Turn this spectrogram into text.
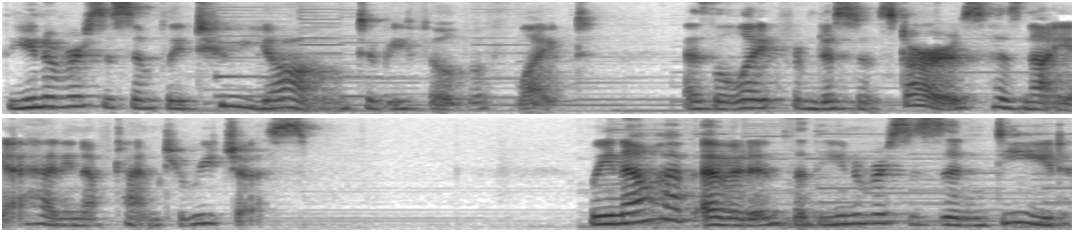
the universe is simply too young to be filled with light, as the light from distant stars has not yet had enough time to reach us. We now have evidence that the universe is indeed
